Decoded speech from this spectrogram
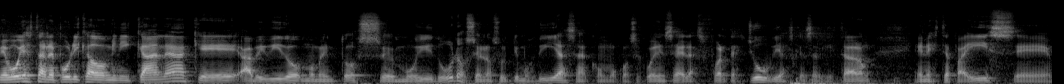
Me voy a esta República Dominicana que ha vivido momentos eh, muy duros en los últimos días como consecuencia de las fuertes lluvias que se registraron en este país eh,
